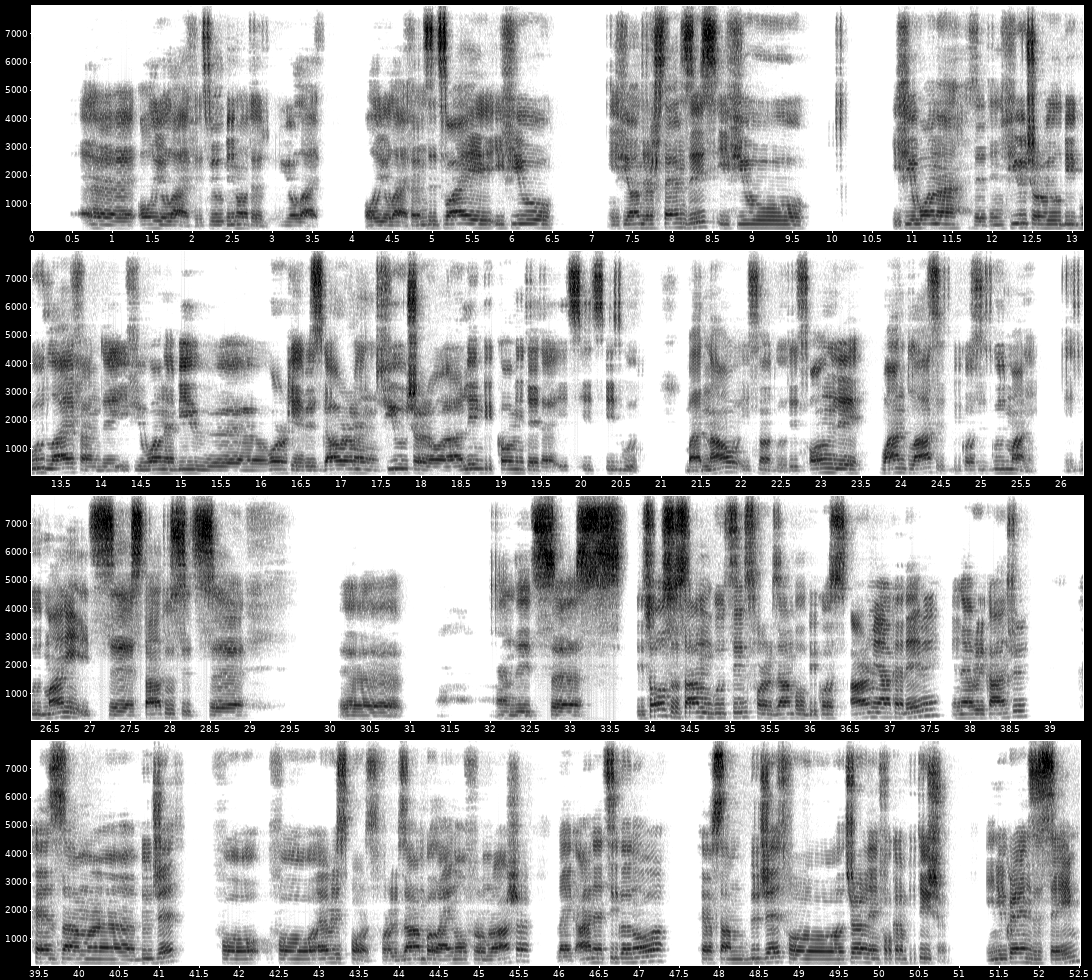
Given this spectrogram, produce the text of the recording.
uh, all your life. It will be not uh, your life all your life, and that's why if you if you understand this, if you if you wanna that in future will be good life, and if you wanna be uh, working with government in future or Olympic committee, it's it's it's good. But now it's not good. It's only one plus. It's because it's good money. It's good money. It's uh, status. It's uh, uh, and it's uh, it's also some good things. For example, because Army Academy in every country has some uh, budget for for every sport. For example, I know from Russia, like Anna Tsyganova have some budget for training for competition. In Ukraine, the same.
